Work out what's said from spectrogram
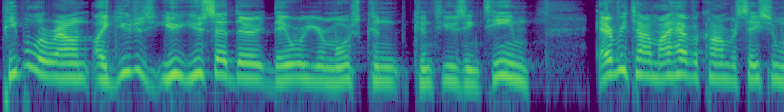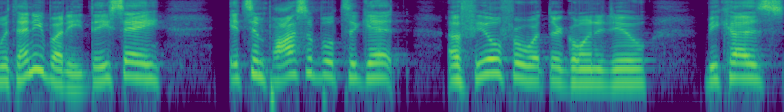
people around like you just you you said they they were your most con- confusing team. Every time I have a conversation with anybody they say it's impossible to get a feel for what they're going to do because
